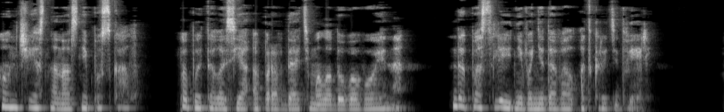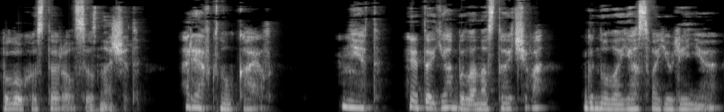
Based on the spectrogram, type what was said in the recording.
Он честно нас не пускал. Попыталась я оправдать молодого воина. До последнего не давал открыть дверь. «Плохо старался, значит», — рявкнул Кайл. «Нет, это я была настойчива», — гнула я свою линию.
